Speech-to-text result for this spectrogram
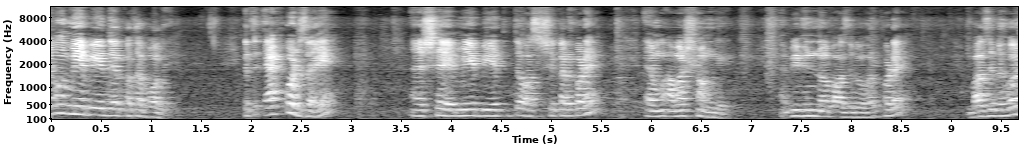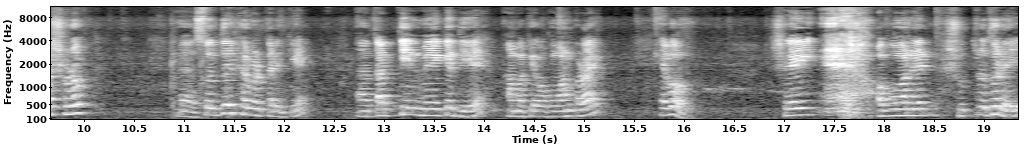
এবং মেয়ে বিয়ে দেওয়ার কথা বলে। কিন্তু এক পর্যায়ে সে মেয়ে বিয়ে দিতে অস্বীকার করে এবং আমার সঙ্গে বিভিন্ন বাজে ব্যবহার করে। বাজে ব্যবহার স্বরূপ চোদ্দোই ফেব্রুয়ারি তারিখে তার তিন মেয়েকে দিয়ে আমাকে অপমান করায় এবং সেই অপমানের সূত্র ধরেই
